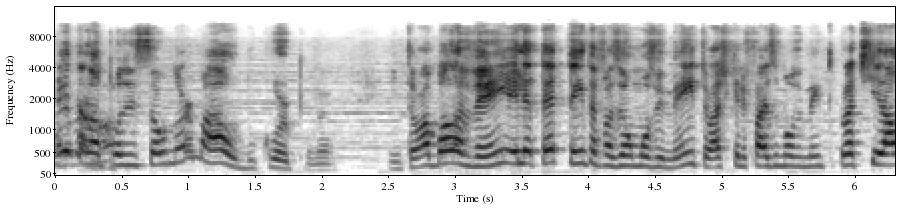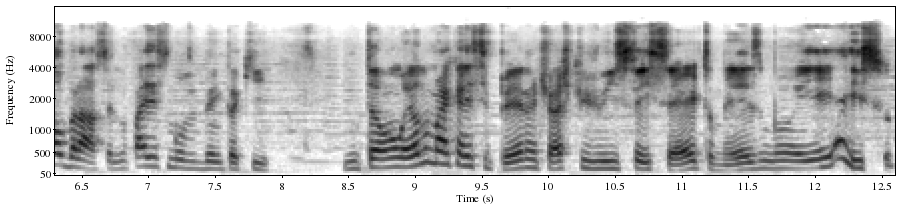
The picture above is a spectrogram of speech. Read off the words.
ele tá na posição normal do corpo, né? Então a bola vem, ele até tenta fazer um movimento, eu acho que ele faz um movimento para tirar o braço, ele não faz esse movimento aqui. Então eu não marcaria esse pênalti, eu acho que o juiz fez certo mesmo, e é isso.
